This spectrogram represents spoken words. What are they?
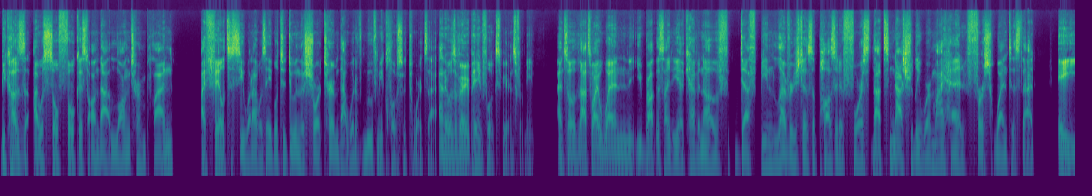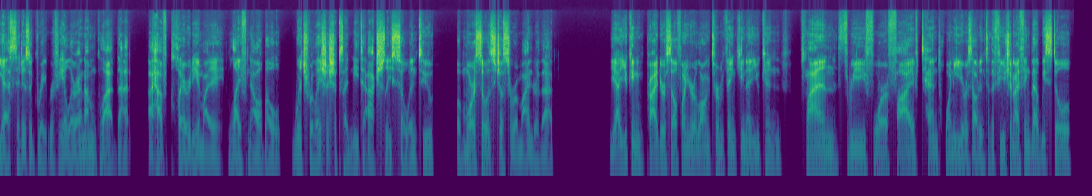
because I was so focused on that long term plan, I failed to see what I was able to do in the short term that would have moved me closer towards that. And it was a very painful experience for me. And so that's why when you brought this idea, Kevin, of death being leveraged as a positive force, that's naturally where my head first went is that, A, yes, it is a great revealer. And I'm glad that I have clarity in my life now about which relationships I need to actually sow into but more so it's just a reminder that yeah you can pride yourself on your long-term thinking and you can plan three four five ten twenty years out into the future and i think that we still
